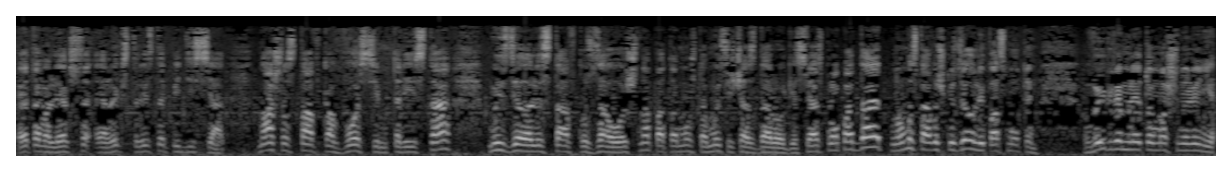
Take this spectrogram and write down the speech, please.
этого Lexus RX 350. Наша ставка 8300. Мы сделали ставку заочно, потому что мы сейчас в дороге. Связь пропадает, но мы ставочку сделали, посмотрим, выиграем ли эту машину или нет.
